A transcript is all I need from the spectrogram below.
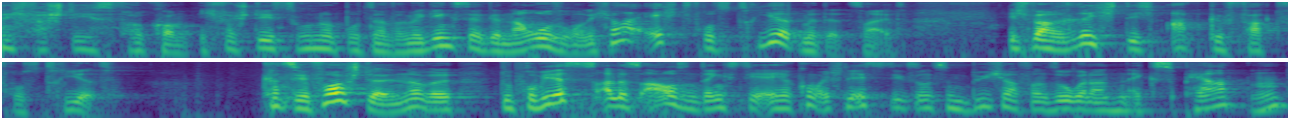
Ich verstehe es vollkommen. Ich verstehe es zu 100 Prozent, weil mir ging es ja genauso. Und ich war echt frustriert mit der Zeit. Ich war richtig abgefuckt frustriert. Kannst du dir vorstellen, ne? weil du probierst es alles aus und denkst dir, ey, guck mal, ich lese die ganzen Bücher von sogenannten Experten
